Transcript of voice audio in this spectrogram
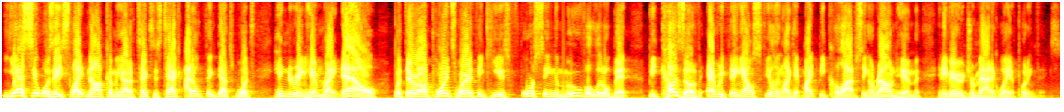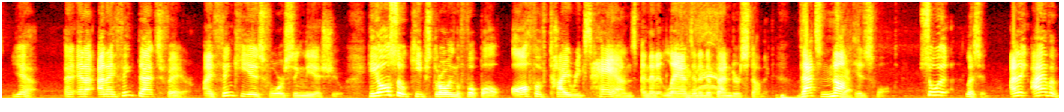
yes, it was a slight knock coming out of Texas Tech. I don't think that's what's hindering him right now, but there are points where I think he is forcing the move a little bit because of everything else feeling like it might be collapsing around him in a very dramatic way of putting things. Yeah. And, and, I, and I think that's fair. I think he is forcing the issue. He also keeps throwing the football off of Tyreek's hands and then it lands in a defender's stomach. That's not yes. his fault. So, uh, listen, I think I have a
